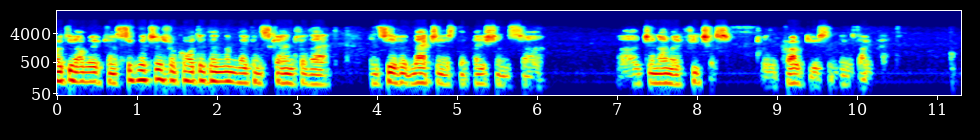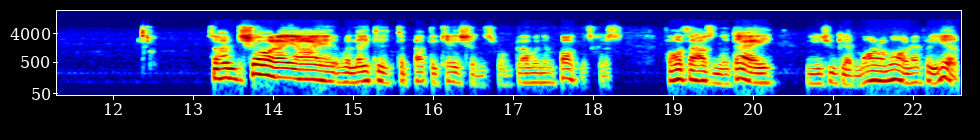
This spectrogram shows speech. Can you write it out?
proteomic signatures recorded in them. They can scan for that and see if it matches the patient's uh, uh, genomic features and drug use and things like that. So I'm sure AI related to publications will grow in importance because 4,000 a day means you get more and more every year.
